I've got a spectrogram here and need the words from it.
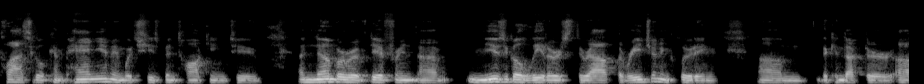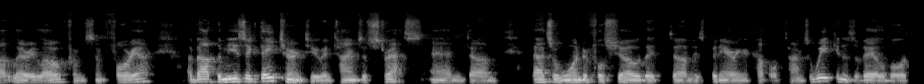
Classical Companion, in which she's been talking to a number of different um, musical leaders throughout the region, including um, the conductor uh, Larry Loh from Symphoria, about the music they turn to in times of stress. And um, that's a wonderful show that um, has been airing a couple of times a week and is available at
